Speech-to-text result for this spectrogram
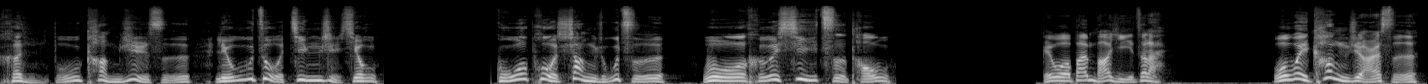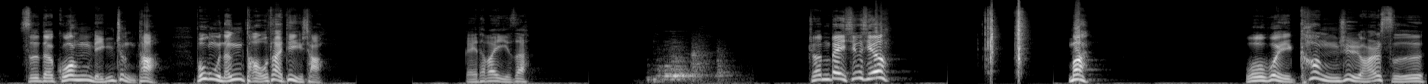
恨不抗日死，留作今日休。国破尚如此，我何惜此头？”给我搬把椅子来。我为抗日而死，死得光明正大，不能倒在地上。给他把椅子，准备行刑。慢！我为抗日而死，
